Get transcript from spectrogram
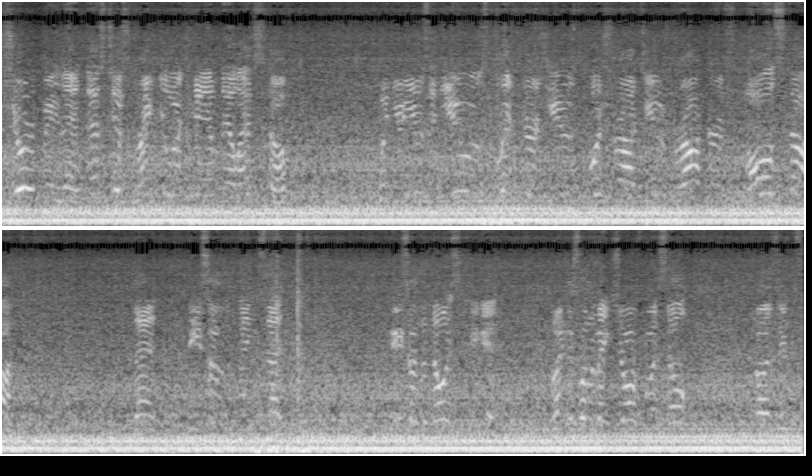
assured me that that's just regular Stuff. When you're using used lifters, used push rods, used rockers, all stock, that these are the things that, these are the noises you get. But I just want to make sure for myself, because it's,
